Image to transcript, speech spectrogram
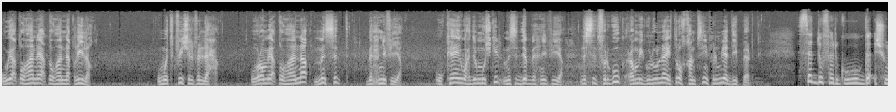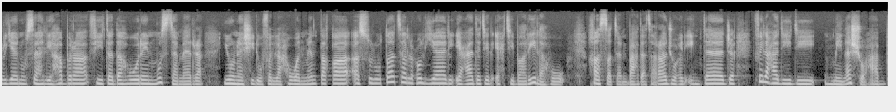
ويعطوها لنا يعطوها لنا قليلة. وما تكفيش الفلاحه وراهم يعطوها لنا من سد بن حنيفية. وكاين واحد المشكل من سد بن حنيفيه لسد فرقوق راهم يقولوا لنا يطرو 50% ديبارد سد فرقوق شريان سهل هبرة في تدهور مستمر. يناشد فلاحو المنطقة السلطات العليا لإعادة الاعتبار له خاصة بعد تراجع الإنتاج في العديد من الشعب.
